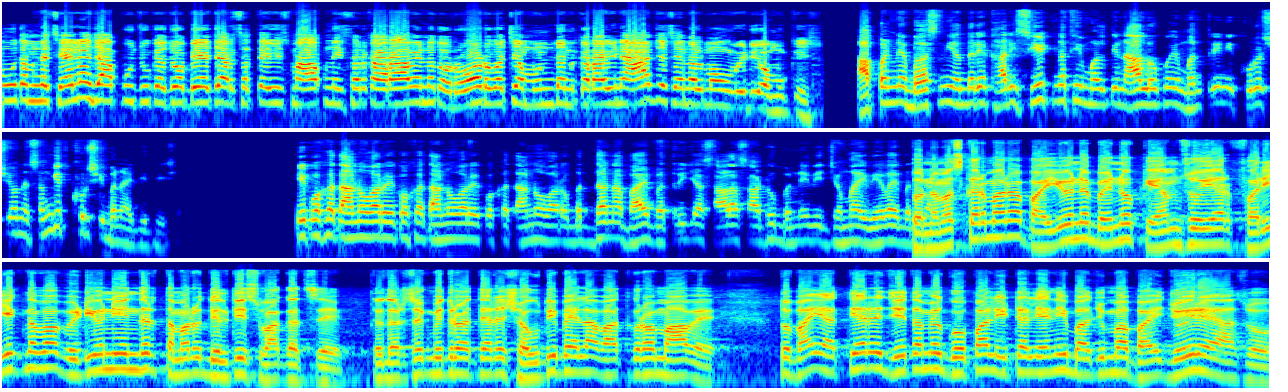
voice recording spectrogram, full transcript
હું તમને ચેલેન્જ આપું છું કે જો બે હજાર સત્યાવીસમાં આપની સરકાર આવે ને તો રોડ વચ્ચે મુંડન કરાવીને આ જ ચેનલમાં હું વીડિયો મૂકીશ. આપણને બસની અંદર એક ખાલી સીટ નથી મળતી ને આ લોકોએ મંત્રીની ખુરશીઓને સંગીત ખુરશી બનાવી દીધી છે. એક વખત આનો વારો એક વખત આનો વારો એક વખત આનો વારો. બધાના ભાઈ ભત્રીજા સાળા સાઢુ બનેવી જમાઈ વેવાય તો નમસ્કાર મારા ભાઈઓ અને બહેનો કેમ છો યાર? ફરી એક નવા વિડીયોની અંદર તમારું દિલથી સ્વાગત છે. તો દર્શક મિત્રો અત્યારે સૌથી પહેલા વાત કરવામાં આવે તો ભાઈ અત્યારે જે તમે ગોપાલ ઇટાલિયાની બાજુમાં ભાઈ જોઈ રહ્યા છો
